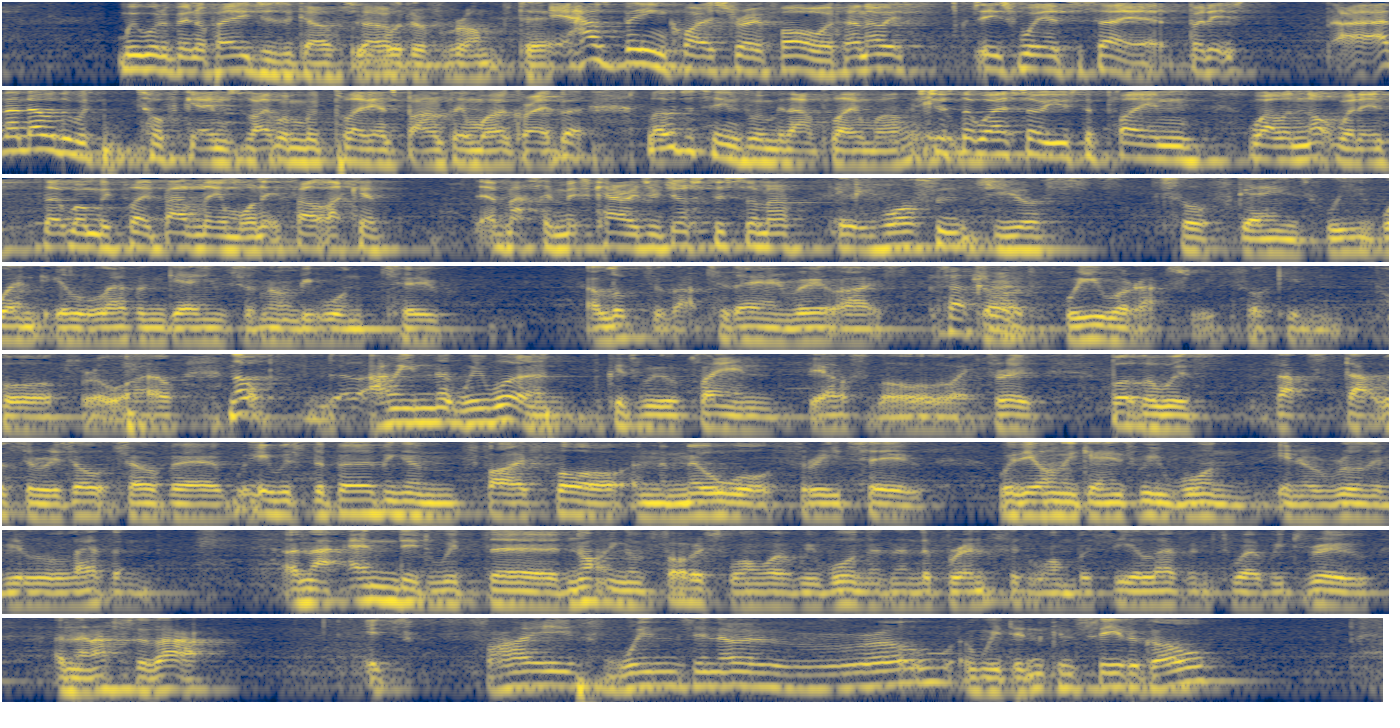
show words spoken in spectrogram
we would have been up ages ago. we So would have romped it. it has been quite straightforward. I know it's it's weird to say it, but it's. And I know there were tough games like when we played against Barnsley and weren't great, but loads of teams win without playing well. It's just that we're so used to playing well and not winning that when we played badly and won, it felt like a, a massive miscarriage of justice somehow. It wasn't just tough games. We went 11 games and only won two. I looked at that today and realised, God, true? we were actually fucking poor for a while. Not, I mean, we weren't because we were playing Bielsa ball all the way through. But there was that's that was the results over. Uh, it was the Birmingham five four and the Millwall three two were the only games we won in a run of 11. And that ended with the Nottingham Forest one where we won, and then the Brentford one was the 11th where we drew. And then after that, it's five wins in a row, and we didn't concede a goal.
